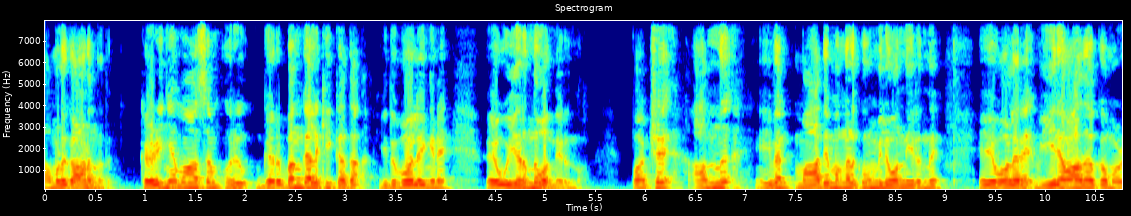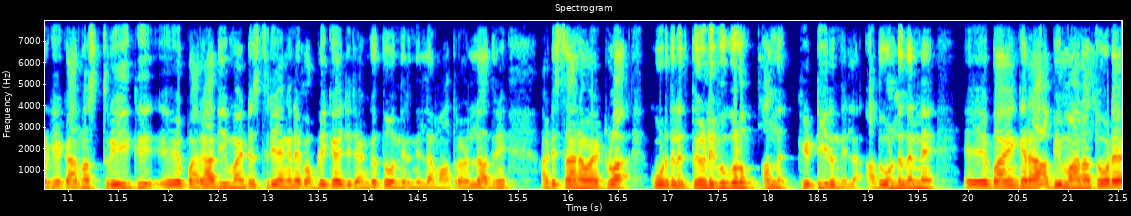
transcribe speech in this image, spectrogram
നമ്മൾ കാണുന്നത്. കഴിഞ്ഞ മാസം ഒരു ഗർഭം കലക്കി കഥ ഇതുപോലെ ഇങ്ങനെ ഉയർന്നു വന്നിരുന്നു. പക്ഷേ അന്ന് ഇവൻ മാധ്യമങ്ങൾക്ക് മുമ്പിൽ വന്നിരുന്ന് വളരെ വീരവാദമൊക്കെ മുഴക്കി കാരണം സ്ത്രീക്ക് പരാതിയുമായിട്ട് സ്ത്രീ അങ്ങനെ പബ്ലിക്കായിട്ട് രംഗത്ത് വന്നിരുന്നില്ല. മാത്രമല്ല അതിന് അടിസ്ഥാനമായിട്ടുള്ള കൂടുതൽ തെളിവുകളും അന്ന് കിട്ടിയിരുന്നില്ല. അതുകൊണ്ട് തന്നെ ഭയങ്കര അഭിമാനത്തോടെ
